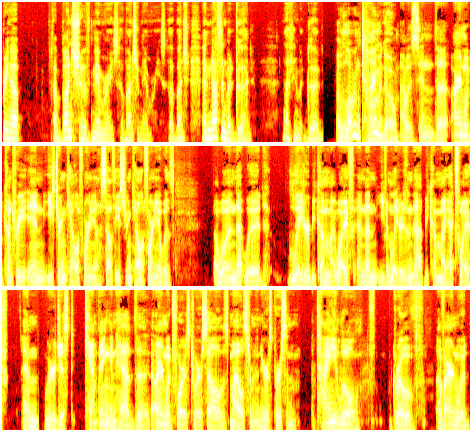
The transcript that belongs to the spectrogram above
bring up a bunch of memories, a bunch of memories, a bunch, and nothing but good. Nothing but good. A long time ago, I was in the ironwood country in Eastern California, southeastern California, with a woman that would later become my wife, and then even later than that, become my ex wife. And we were just camping and had the ironwood forest to ourselves, miles from the nearest person. A tiny little grove of ironwood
